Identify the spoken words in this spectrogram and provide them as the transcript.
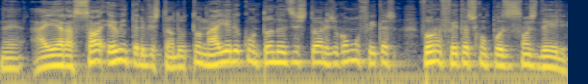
Né? Aí era só eu entrevistando o Tunai e ele contando as histórias de como feitas, foram feitas as composições dele.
